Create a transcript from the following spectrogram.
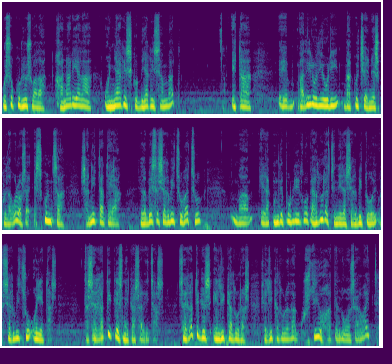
oso kuriosua da, janaria da oinarrizko behar izan bat, eta e, badirudi hori bakoitzen esku dagoela, osea, eskuntza, sanitatea, edo beste zerbitzu batzuk, ba, erakunde publikoak arduratzen dira zerbitzu, zerbitzu hoietaz. Eta zergatik ez nekazaritzaz, zergatik ez elikaduraz, elikadura da guztio jaten dugun zerbait,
